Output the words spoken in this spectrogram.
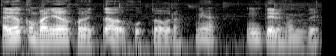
Hay dos compañeros conectados justo ahora. Mira, interesante.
